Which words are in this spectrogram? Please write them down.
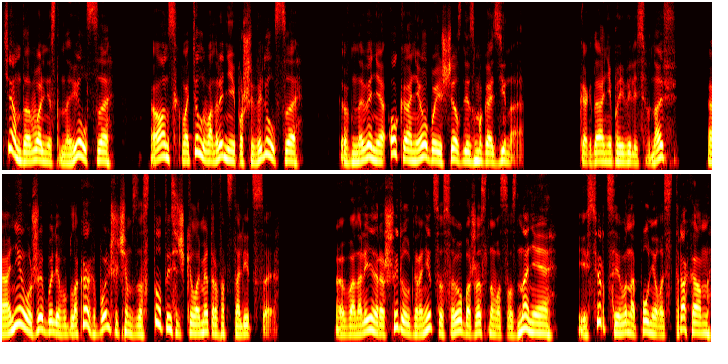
тем довольнее становился. Он схватил Ван Линя и пошевелился. В мгновение ока они оба исчезли из магазина. Когда они появились вновь, они уже были в облаках больше, чем за сто тысяч километров от столицы. Ван Линь расширил границы своего божественного сознания, и сердце его наполнилось страхом.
